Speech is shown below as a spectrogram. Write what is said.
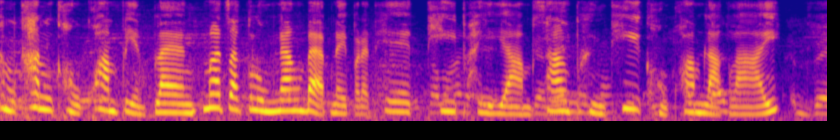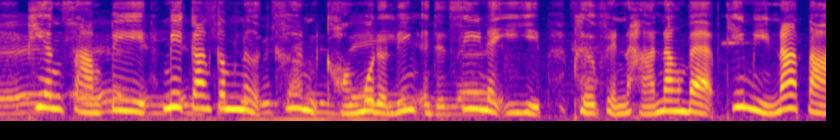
สำคัญของความเปลี่ยนแปลงมาจากกลุ่มนางแบบในประเทศที่พยายามสร้างพื้นที่ของความหลากหลาย เพียง 3 ปีมีการกำเนิดขึ้นของโมเดลลิ่งเอเจนซี่ในอียิปต์เพื่อเฟ้นหานางแบบที่มีหน้าตา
